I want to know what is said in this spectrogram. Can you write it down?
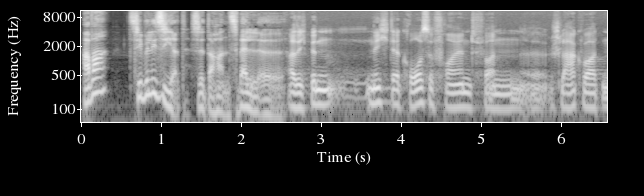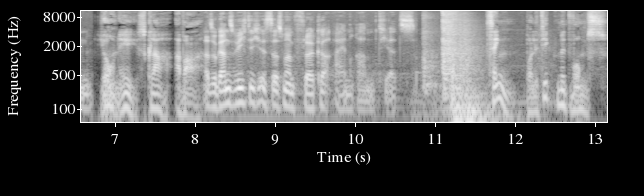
Aber zivilisiert, sagt der Hans, weil, äh, Also ich bin nicht der große Freund von äh, Schlagworten. jo, nee, ist klar, aber Also ganz wichtig ist, dass man Pflöcke einrammt jetzt. Zeng, Politik mit Wumms.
